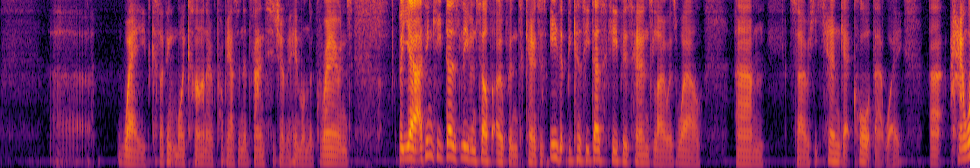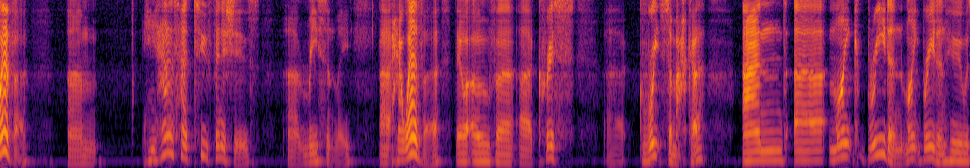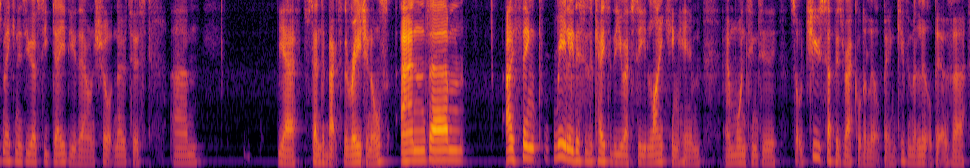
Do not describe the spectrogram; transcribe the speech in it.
way because I think Moicano probably has an advantage over him on the ground. But yeah, I think he does leave himself open to counters, either because he does keep his hands low as well, um, so he can get caught that way. Uh, however, um, he has had two finishes uh, recently. Uh, however, they were over uh, Chris uh, and uh, Mike Breeden. Mike Breeden, who was making his UFC debut there on short notice. Um, yeah, send him back to the regionals. And um, I think really this is a case of the UFC liking him and wanting to sort of juice up his record a little bit and give him a little bit of a,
